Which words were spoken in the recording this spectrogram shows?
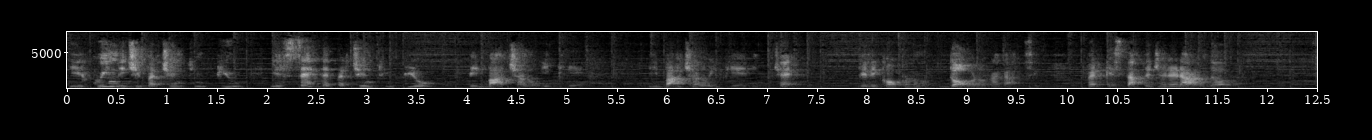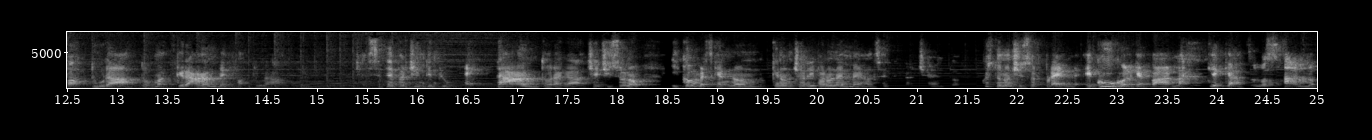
il 15% in più, il 7% in più, vi baciano i piedi. vi baciano i piedi, cioè vi ricoprono d'oro ragazzi, perché state generando fatturato, ma grande fatturato. Cioè 7% in più è tanto ragazzi, cioè, ci sono e-commerce che non, che non ci arrivano nemmeno al 7%. Questo non ci sorprende, è Google che parla, che cazzo, lo sanno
